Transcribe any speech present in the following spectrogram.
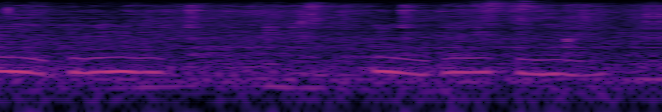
Mm-hmm. Mm-hmm. Mm-hmm.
